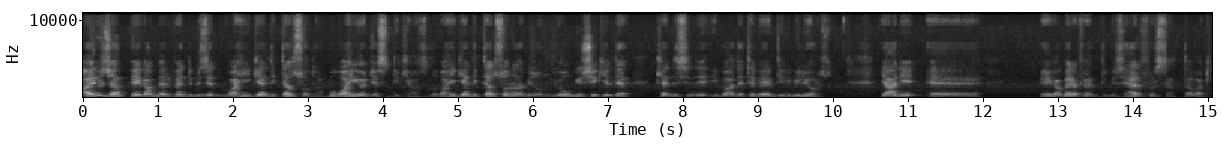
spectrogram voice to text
ayrıca Peygamber Efendimizin vahiy geldikten sonra, bu vahiy öncesindeki hazırlığı, vahiy geldikten sonra da biz onun yoğun bir şekilde kendisini ibadete verdiğini biliyoruz. Yani e, Peygamber Efendimiz her fırsatta vakit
